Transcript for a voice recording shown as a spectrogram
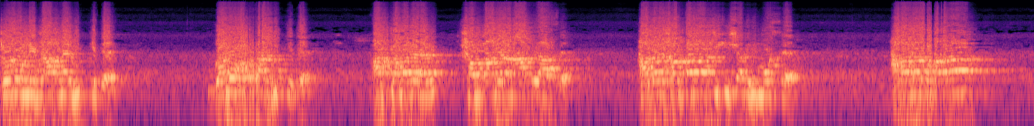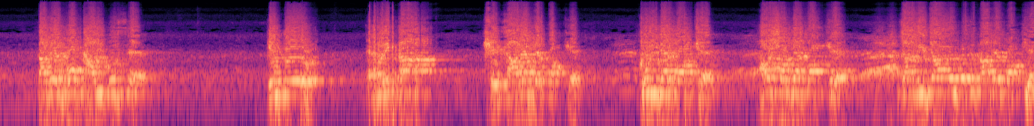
জুলুম নির্যাতনের ভিত্তিতে, গণহত্যার ভিত্তিতে আজকে আমাদের সন্তানেরা না ফিরে আসছে হাজারো সন্তানরা চিকিৎসাধীন মরছে। হাজারো বাবা তাদের বুক খালি করছে। কিন্তু আমেরিকা সেই জালেমদের পক্ষে, খুনিদের পক্ষে, ধর্ষকদের পক্ষে যারা নির্যাতন করছে তাদের পক্ষে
